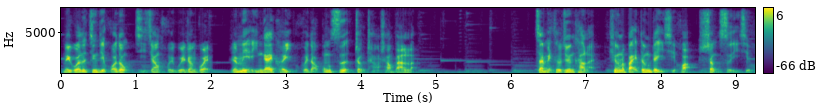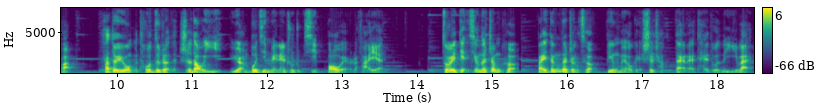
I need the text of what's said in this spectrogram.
美国的经济活动即将回归正轨，人们也应该可以回到公司正常上班了。在美特君看来，听了拜登这一席话胜似一席话，他对于我们投资者的指导意义远不及美联储主席鲍威尔的发言。作为典型的政客，拜登的政策并没有给市场带来太多的意外，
